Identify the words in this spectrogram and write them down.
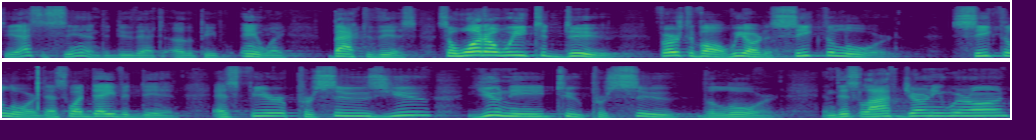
See, that's a sin to do that to other people. Anyway, back to this. So, what are we to do? First of all, we are to seek the Lord. Seek the Lord. That's what David did. As fear pursues you, you need to pursue the Lord in this life journey we're on,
